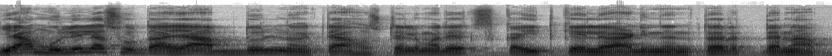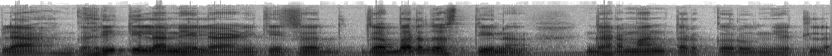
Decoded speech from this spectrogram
या मुलीला सुद्धा या अब्दुलनं त्या हॉस्टेलमध्येच कैद केलं आणि नंतर त्यांना आपल्या घरी तिला नेलं आणि तिचं जबरदस्तीनं धर्मांतर करून घेतलं.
